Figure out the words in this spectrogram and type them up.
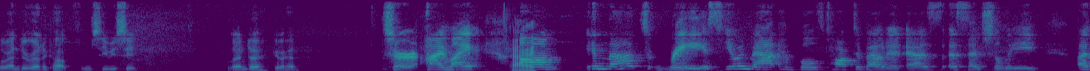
Lorenda Redicott from CBC. Lorenda, go ahead. Sure. Hi, Mike. Hi. Um, in that race, you and Matt have both talked about it as essentially a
